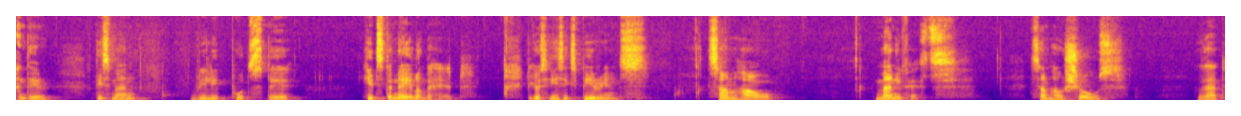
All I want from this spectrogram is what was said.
And there, this man really puts the hits the nail on the head because his experience somehow manifests, somehow shows that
